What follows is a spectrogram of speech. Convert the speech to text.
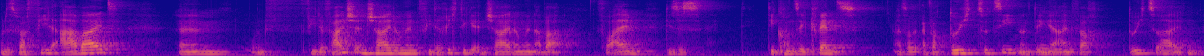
Und es war viel Arbeit ähm, und viele falsche Entscheidungen, viele richtige Entscheidungen, aber vor allem dieses, die Konsequenz, also einfach durchzuziehen und Dinge mhm. einfach durchzuhalten,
